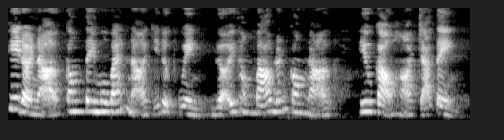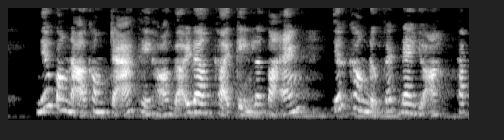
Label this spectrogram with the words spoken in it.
Khi đòi nợ, công ty mua bán nợ chỉ được quyền gửi thông báo đến con nợ, yêu cầu họ trả tiền. Nếu con nợ không trả thì họ gửi đơn khởi kiện lên tòa án chứ không được phép đe dọa, thách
